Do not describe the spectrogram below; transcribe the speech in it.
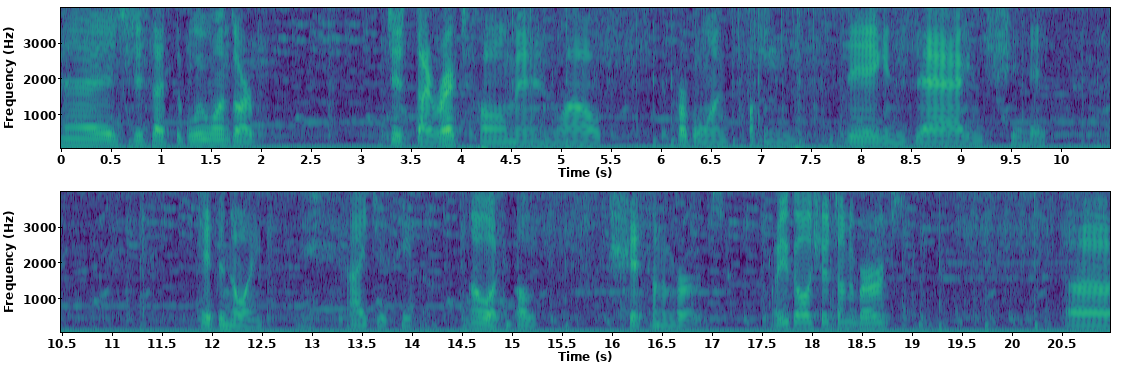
Uh, it's just that the blue ones are just direct home and while the purple ones fucking zig and zag and shit. It's annoying. I just hate them. Oh look, a shit ton of birds. What do you call a shit ton of birds? Uh,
